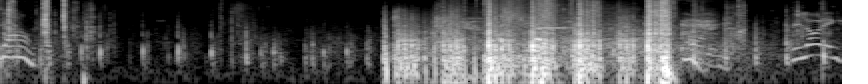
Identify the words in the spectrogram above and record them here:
down. Reloading.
